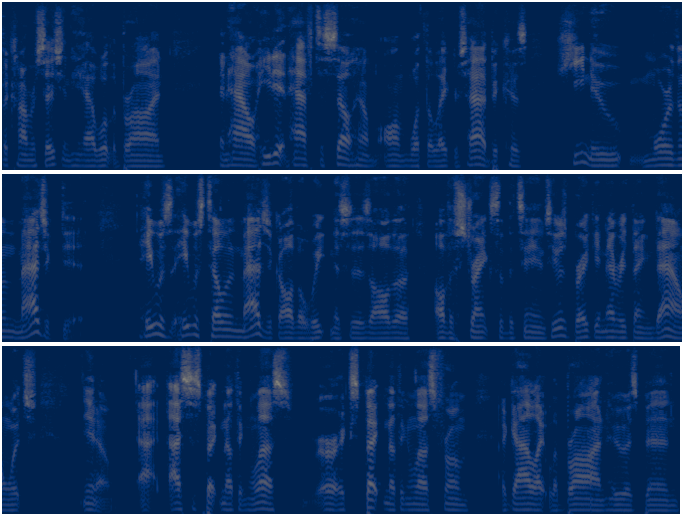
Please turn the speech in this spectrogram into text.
the conversation he had with LeBron and how he didn't have to sell him on what the Lakers had because he knew more than Magic did. He was he was telling Magic all the weaknesses, all the all the strengths of the teams. He was breaking everything down, which you know I, I suspect nothing less or expect nothing less from a guy like LeBron who has been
